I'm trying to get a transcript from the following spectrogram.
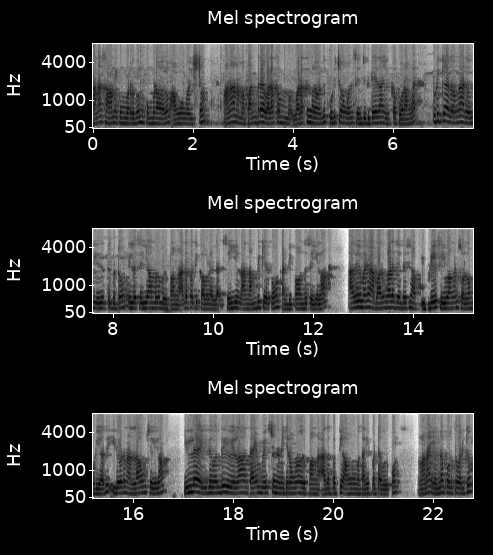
ஆனால் சாமி கும்பிட்றதும் கும்பிடாததும் அவங்கவுங்க இஷ்டம். ஆனால் நம்ம பண்ணுற வழக்கம் வழக்கங்களை வந்து பிடிச்சவங்க வந்து செஞ்சுக்கிட்டே தான் இருக்க போகிறாங்க பிடிக்காதவங்க அதை வந்து எதிர்த்துக்கிட்டும் இல்லை செய்யாமலும் இருப்பாங்க. அதை பற்றி கவலை இல்லை. செய்யும் நான் நம்பிக்கை இருக்கவங்க கண்டிப்பாக வந்து செய்யலாம். அதே மாதிரி வருங்கால ஜென்ரேஷன் இப்படியே செய்வாங்கன்னு சொல்ல முடியாது. இதோட நல்லாவும் செய்யலாம். இல்லை இது வந்து எல்லாம் டைம் வேஸ்ட்டுன்னு நினைக்கிறவங்களும் இருப்பாங்க. அதை பற்றி அவங்கவுங்க தனிப்பட்ட விருப்பம். ஆனால் என்னை பொறுத்த வரைக்கும்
